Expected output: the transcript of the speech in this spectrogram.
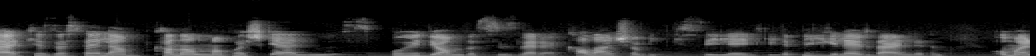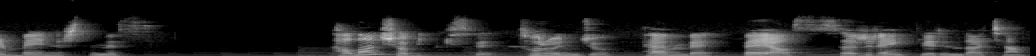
Herkese selam, kanalıma hoş geldiniz. Bu videomda sizlere kalanşo bitkisiyle ilgili bilgileri derledim. Umarım beğenirsiniz. Kalanşo bitkisi turuncu, pembe, beyaz, sarı renklerinde açan,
